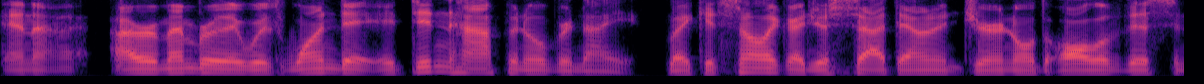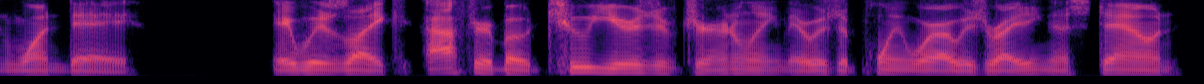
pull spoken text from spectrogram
And I, I remember there was one day, it didn't happen overnight. Like, it's not like I just sat down and journaled all of this in one day it was like after about two years of journaling, there was a point where I was writing this down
